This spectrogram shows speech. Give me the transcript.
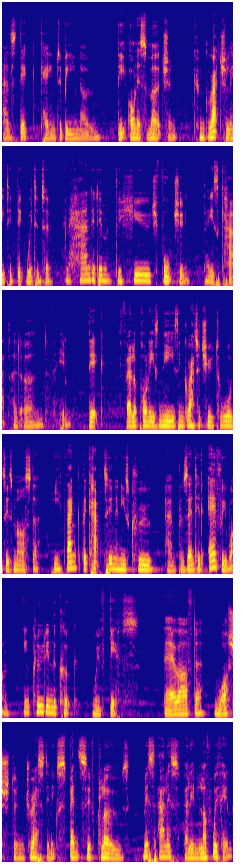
as Dick came to be known. The honest merchant congratulated Dick Whittington and handed him the huge fortune that his cat had earned for him. Dick fell upon his knees in gratitude towards his master. He thanked the captain and his crew and presented everyone, including the cook, with gifts. Thereafter, washed and dressed in expensive clothes, Miss Alice fell in love with him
